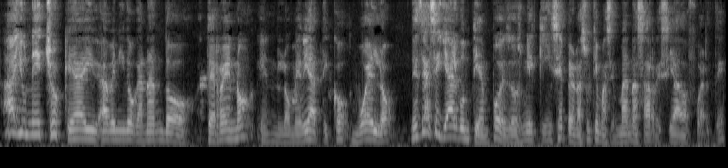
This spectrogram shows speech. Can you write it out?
Hay un hecho que ha venido ganando terreno en lo mediático, vuelo, desde hace ya algún tiempo, desde 2015, pero en las últimas semanas ha reciado fuerte.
